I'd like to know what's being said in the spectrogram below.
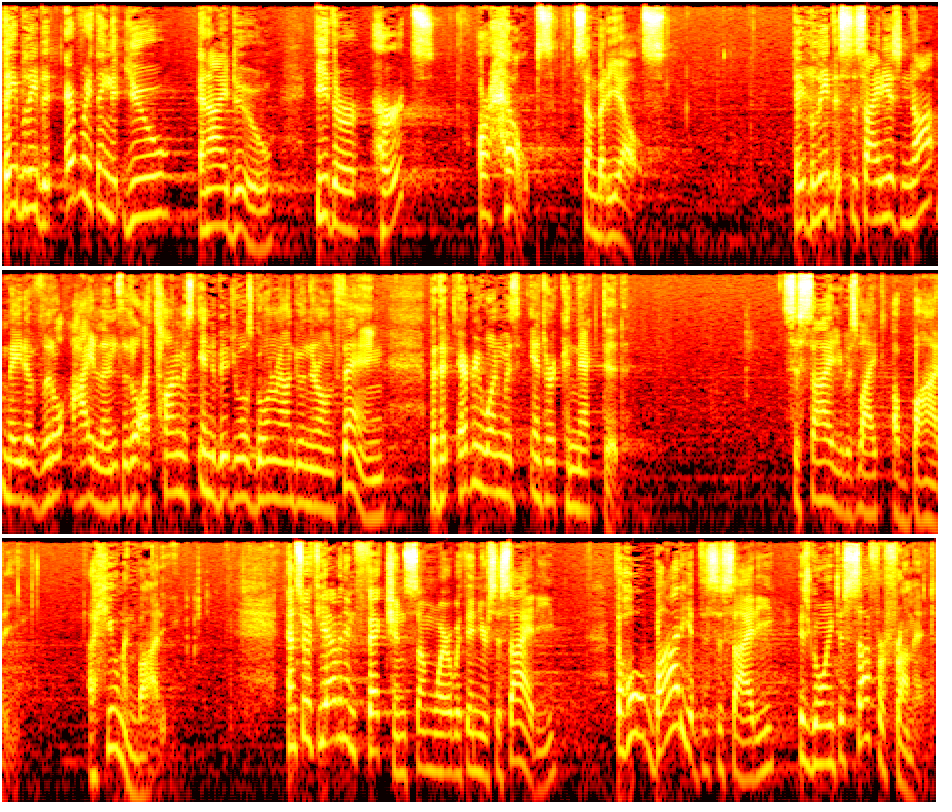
They believed that everything that you and I do either hurts or helps somebody else. They believe that society is not made of little islands, little autonomous individuals going around doing their own thing, but that everyone was interconnected. Society was like a body, a human body. And so if you have an infection somewhere within your society, the whole body of the society is going to suffer from it.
